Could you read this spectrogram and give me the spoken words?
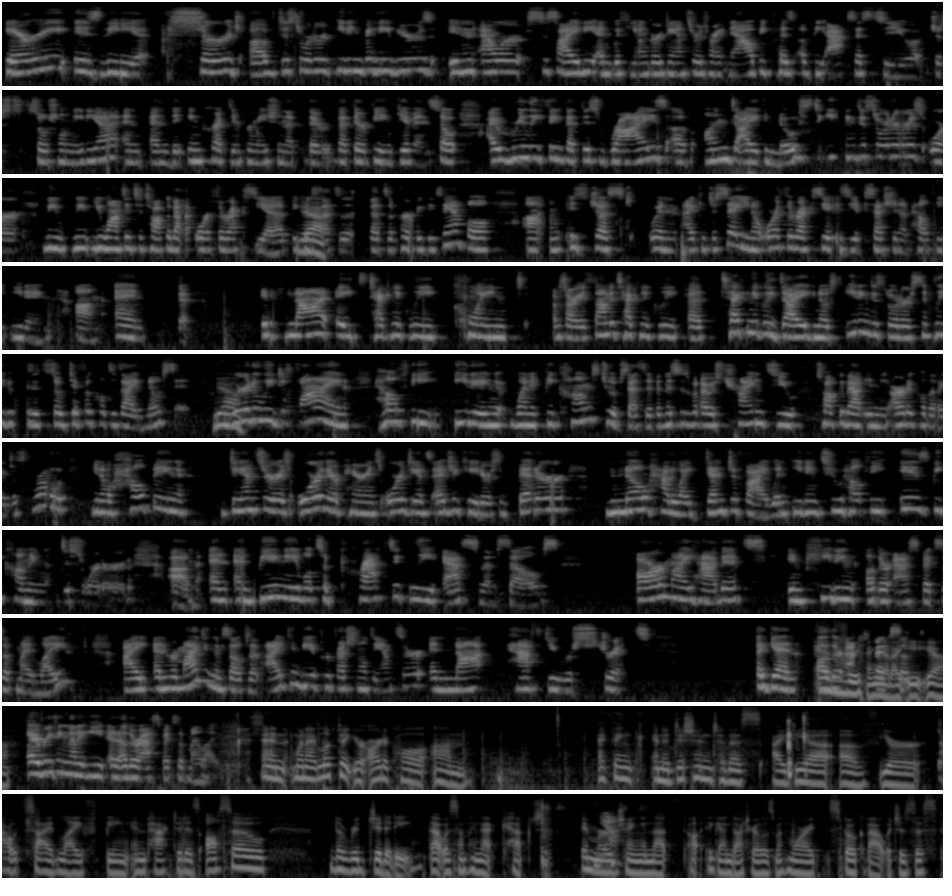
scary is the surge of disordered eating behaviors in our society and with younger dancers right now because of the access to just social media and and the incorrect information that they're that they're being given so i really think that this rise of undiagnosed eating disorders or we, we you wanted to talk about orthorexia because yeah. that's a that's a perfect example um, is just when i could just say you know orthorexia is the obsession of healthy eating um, and it's not a technically coined I'm sorry, it's not a technically a technically diagnosed eating disorder simply because it's so difficult to diagnose it. Yeah. Where do we define healthy eating when it becomes too obsessive? And this is what I was trying to talk about in the article that I just wrote, you know, helping dancers or their parents or dance educators better know how to identify when eating too healthy is becoming disordered um, and and being able to practically ask themselves are my habits impeding other aspects of my life i and reminding themselves that i can be a professional dancer and not have to restrict again other everything aspects that I of, eat, yeah. Everything that I eat and other aspects of my life. And when I looked at your article, um, I think, in addition to this idea of your outside life being impacted, is also the rigidity. That was something that kept emerging, and that, uh, again, Dr. Elizabeth Moore spoke about, which is this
